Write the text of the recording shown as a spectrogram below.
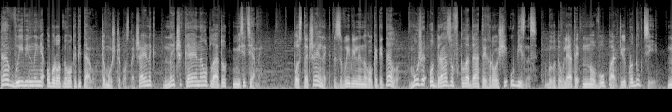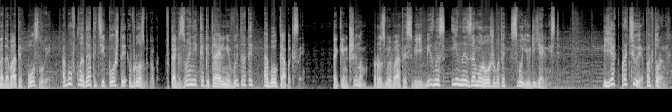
та вивільнення оборотного капіталу, тому що постачальник не чекає на оплату місяцями. Постачальник з вивільненого капіталу може одразу вкладати гроші у бізнес, виготовляти нову партію продукції, надавати послуги або вкладати ці кошти в розвиток, в так звані капітальні витрати або капекси. Таким чином розвивати свій бізнес і не заморожувати свою діяльність. Як працює факторинг?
